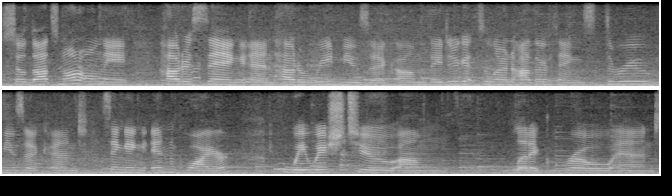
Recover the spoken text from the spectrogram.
so that's not only how to sing and how to read music, um, they do get to learn other things through music and singing in choir. We wish to um, let it grow and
